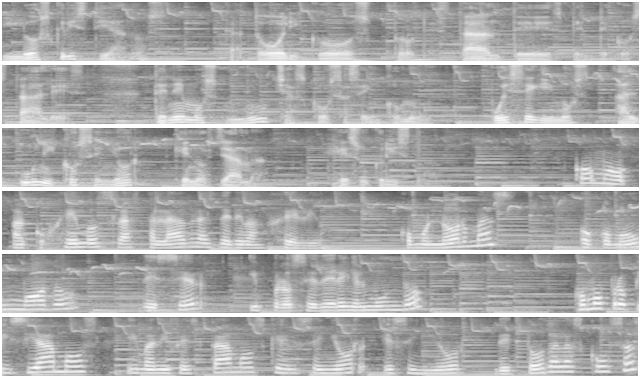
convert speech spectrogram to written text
Los cristianos, católicos, protestantes, pentecostales, tenemos muchas cosas en común, pues seguimos al único Señor que nos llama, Jesucristo. ¿Cómo acogemos las palabras del Evangelio? ¿Como normas o como un modo de ser y proceder en el mundo? ¿Cómo propiciamos y manifestamos que el Señor es Señor de todas las cosas?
